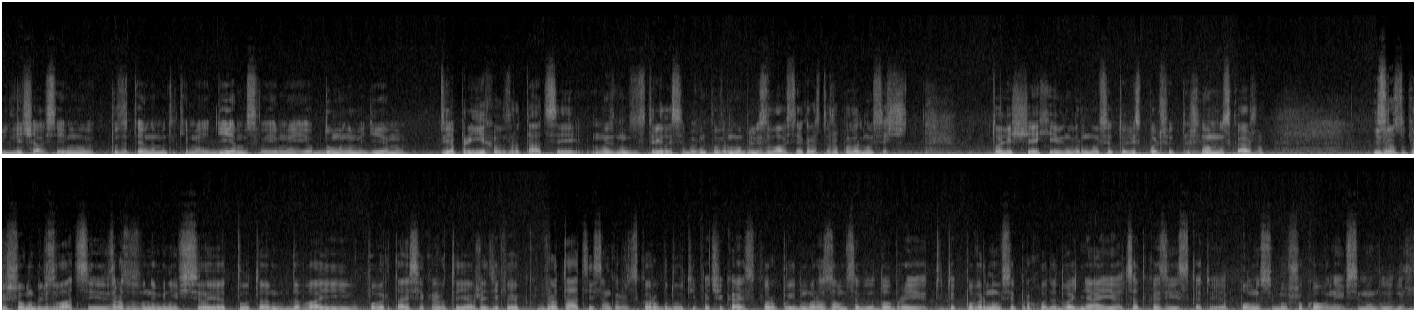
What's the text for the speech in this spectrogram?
відлічався іменно позитивними такими діями своїми і обдуманими діями. Я приїхав з ротації, ми з ним зустрілися, бо він мобілізувався, якраз теж повернувся то лі з Чехії він вернувся, то лі з Польщі, точно вам не скажу. І зразу прийшов мобілізуватися, і зразу дзвонив мені, все, я тут, давай повертайся. Кажу, та я вже типу, як в ротації, сам кажуть, скоро буду, типу, чекай, скоро поїдемо разом, все буде добре. І тут як повернувся, проходить два дні, і оця така звістка, то я повністю був шокований, і всі ми були дуже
